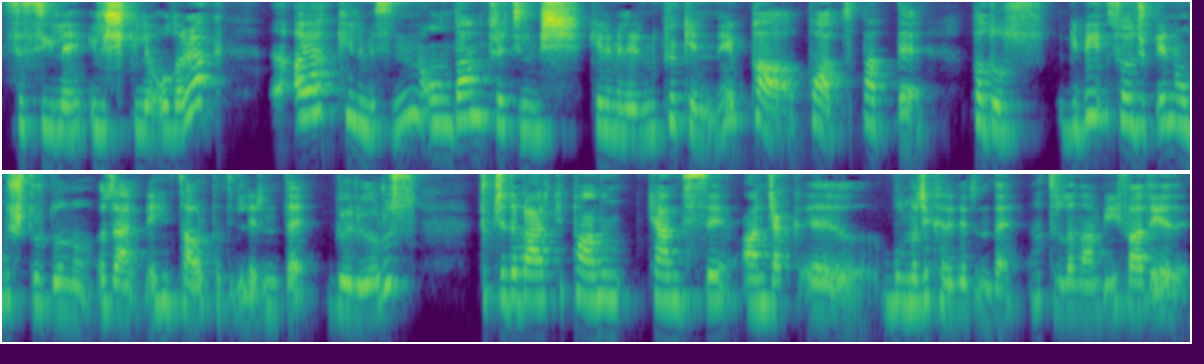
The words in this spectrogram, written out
sesiyle ilişkili olarak ayak kelimesinin ondan türetilmiş kelimelerin kökenini pa, pat, patte, pados gibi sözcüklerin oluşturduğunu özellikle Hint Avrupa dillerinde görüyoruz. Türkçe'de belki pa'nın kendisi ancak e, bulmaca karelerinde hatırlanan bir ifadeye e,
